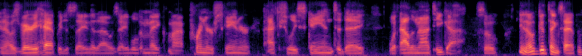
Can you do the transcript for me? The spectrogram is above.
and I was very happy to say that I was able to make my printer scanner actually scan today without an IT guy. So, you know, good things happen.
